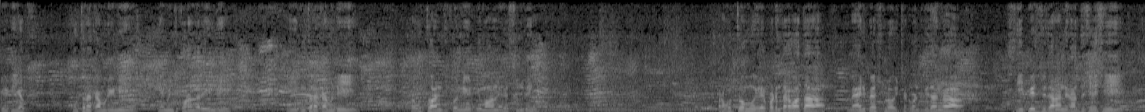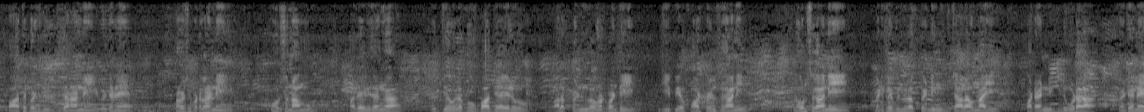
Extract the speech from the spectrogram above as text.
డిటిఎఫ్ నూతన కమిటీని నియమించుకోవడం జరిగింది. ఈ నూతన కమిటీ ప్రభుత్వానికి కొన్ని డిమాండ్లు చేస్తుంది. ప్రభుత్వము ఏర్పడిన తర్వాత మేనిఫెస్టోలో ఇచ్చినటువంటి విధంగా సిపిఎస్ విధానాన్ని రద్దు చేసి పాత పెన్షన్ విధానాన్ని వెంటనే ప్రవేశపెట్టాలని కోరుచున్నాము. అదేవిధంగా ఉద్యోగులకు ఉపాధ్యాయులు వాళ్ళ పెండింగ్లో ఉన్నటువంటి జీపీఎఫ్ హాట్ పెన్స్ కానీ లోన్స్ కానీ మెడికల్ బిల్లుల పెండింగ్ చాలా ఉన్నాయి. వాటన్నింటిని కూడా వెంటనే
